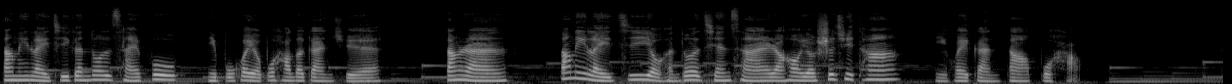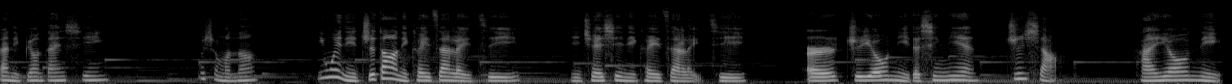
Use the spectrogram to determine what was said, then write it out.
当你累积更多的财富，你不会有不好的感觉。当然，当你累积有很多的钱财，然后又失去它，你会感到不好。但你不用担心，为什么呢？因为你知道你可以再累积，你确信你可以再累积，而只有你的信念知晓，还有你。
